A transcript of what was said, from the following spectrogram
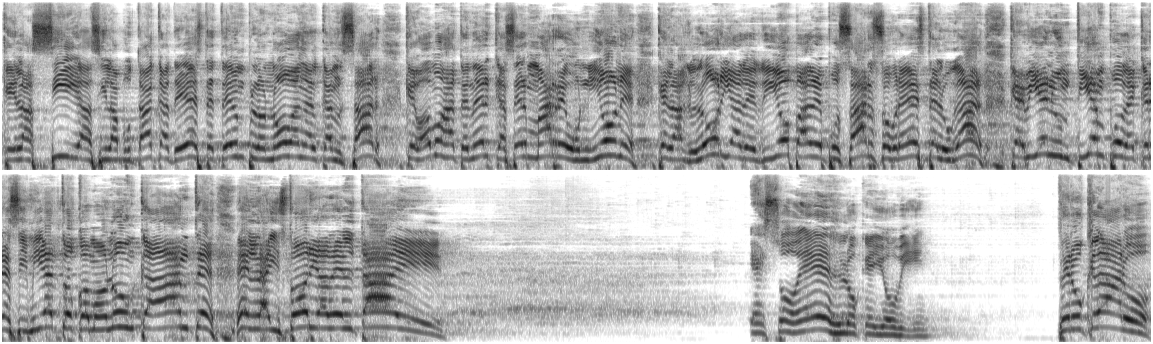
que las sillas y las butacas de este templo no van a alcanzar, que vamos a tener que hacer más reuniones, que la gloria de Dios va a reposar sobre este lugar, que viene un tiempo de crecimiento como nunca antes en la historia del TAI. Eso es lo que yo vi. Pero claro,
